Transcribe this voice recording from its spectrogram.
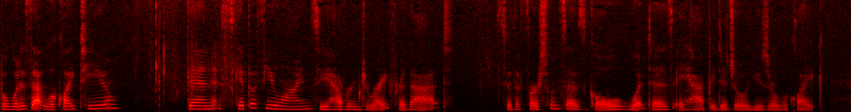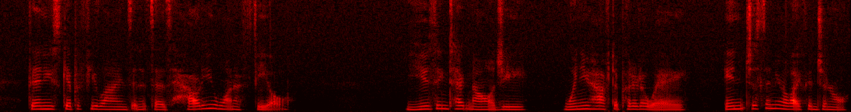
But what does that look like to you? Then skip a few lines so you have room to write for that. So the first one says goal, what does a happy digital user look like? Then you skip a few lines and it says, How do you want to feel? Using technology, when you have to put it away, in just in your life in general,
